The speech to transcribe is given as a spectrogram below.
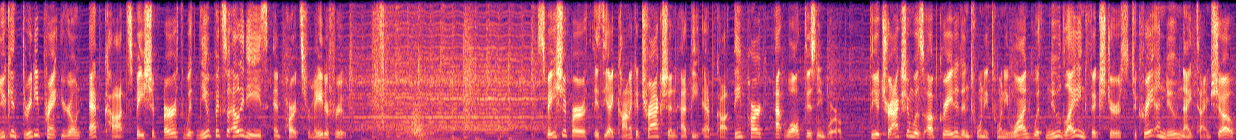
You can 3D print your own Epcot Spaceship Earth with NeoPixel LEDs and parts from Adafruit. Spaceship Earth is the iconic attraction at the Epcot theme park at Walt Disney World. The attraction was upgraded in 2021 with new lighting fixtures to create a new nighttime show.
